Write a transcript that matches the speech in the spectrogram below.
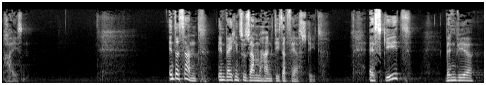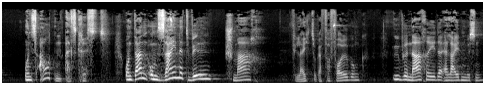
preisen. Interessant, in welchem Zusammenhang dieser Vers steht. Es geht, wenn wir uns outen als Christ und dann um seinetwillen Schmach, vielleicht sogar Verfolgung, üble Nachrede erleiden müssen.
